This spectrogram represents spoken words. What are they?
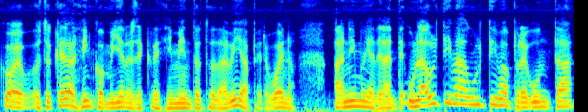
Os quedan 5 millones de crecimiento todavía, pero bueno, ánimo y adelante. Una última, última pregunta.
